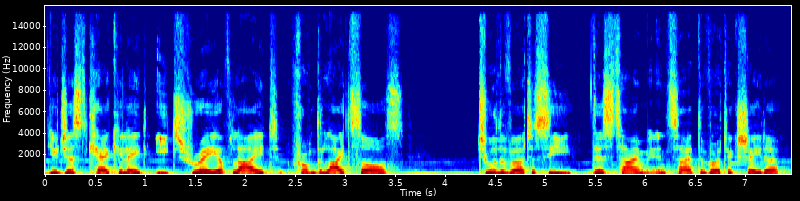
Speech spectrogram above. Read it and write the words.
you just calculate each ray of light from the light source to the vertice, this time inside the vertex shader,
